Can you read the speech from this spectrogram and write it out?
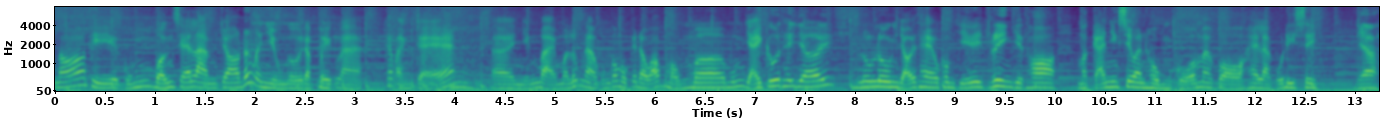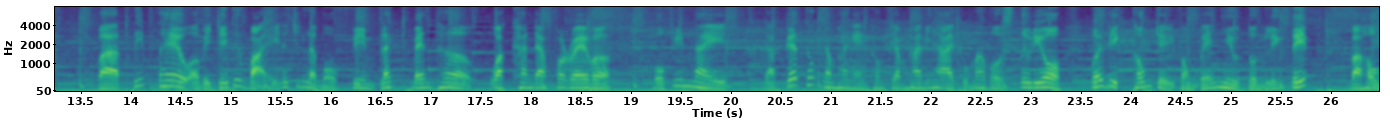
nó thì cũng vẫn sẽ làm cho rất là nhiều người đặc biệt là các bạn trẻ à, những bạn mà lúc nào cũng có một cái đầu óc mộng mơ muốn giải cứu thế giới luôn luôn dõi theo không chỉ riêng gì Thor mà cả những siêu anh hùng của Marvel hay là của DC Yeah. Và tiếp theo ở vị trí thứ bảy đó chính là bộ phim Black Panther Wakanda Forever. Bộ phim này đã kết thúc năm 2022 của Marvel Studio với việc thống trị phòng vé nhiều tuần liên tiếp và hậu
